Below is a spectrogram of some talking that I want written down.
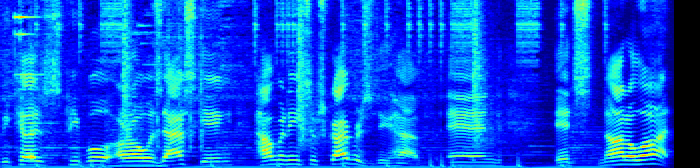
because people are always asking how many subscribers do you have? And it's not a lot.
